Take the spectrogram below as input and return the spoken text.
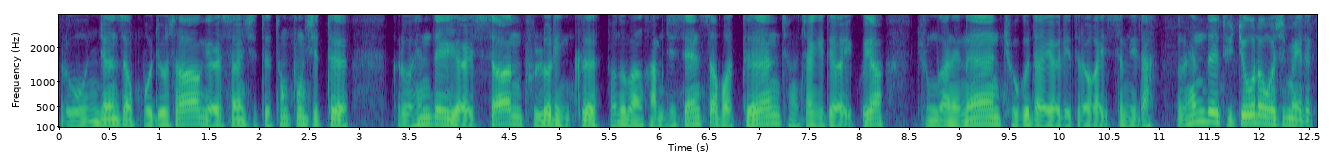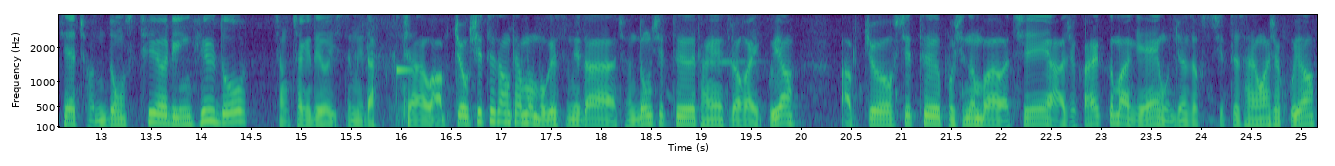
그리고 운전석 보조석, 열선 시트, 통풍 시트 그리고 핸들 열선, 블루링크, 전후방 감지 센서 버튼 장착이 되어 있고요. 중간에는 조그 다이얼이 들어가 있습니다. 그리고 핸들 뒤쪽으로 보시면 이렇게 전동 스티어링 휠도 장착이 되어 있습니다. 자, 앞쪽 시트 상태 한번 보겠습니다. 전동 시트 당연히 들어가 있고요. 앞쪽 시트 보시는 바와 같이 아주 깔끔하게 운전석 시트 사용하셨고요.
